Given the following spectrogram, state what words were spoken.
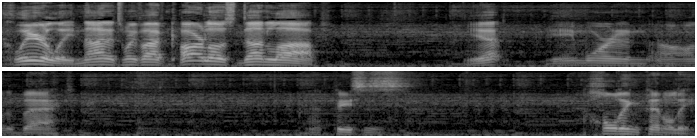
Clearly, 9 of 25. Carlos Dunlap. Yep, game worn on the back. That piece is holding penalty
